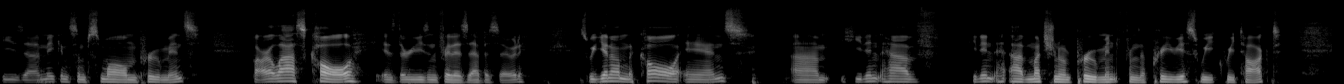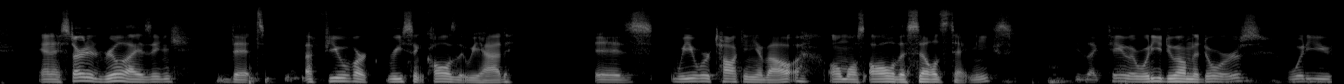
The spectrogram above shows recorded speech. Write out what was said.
He's uh, making some small improvements. But our last call is the reason for this episode. So we get on the call, and um, he didn't have he didn't have much of an improvement from the previous week we talked. And I started realizing that a few of our recent calls that we had is we were talking about almost all of the sales techniques. He's like, Taylor, what do you do on the doors? What do you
